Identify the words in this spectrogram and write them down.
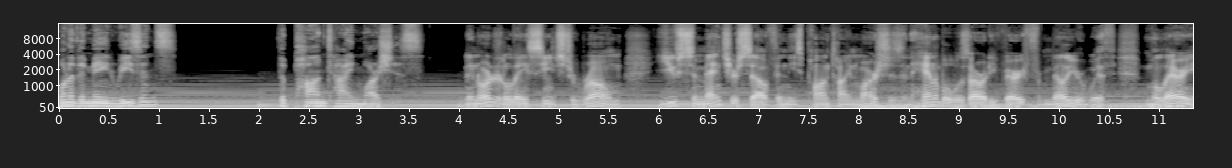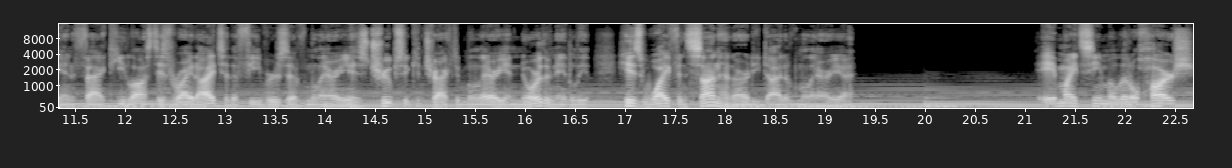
one of the main reasons? The Pontine Marshes. In order to lay siege to Rome, you cement yourself in these Pontine marshes, and Hannibal was already very familiar with malaria. In fact, he lost his right eye to the fevers of malaria. His troops had contracted malaria in northern Italy. His wife and son had already died of malaria. It might seem a little harsh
